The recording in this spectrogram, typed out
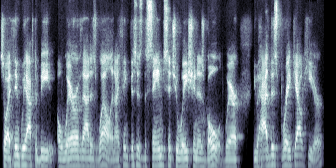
So I think we have to be aware of that as well. And I think this is the same situation as gold, where you had this breakout here.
